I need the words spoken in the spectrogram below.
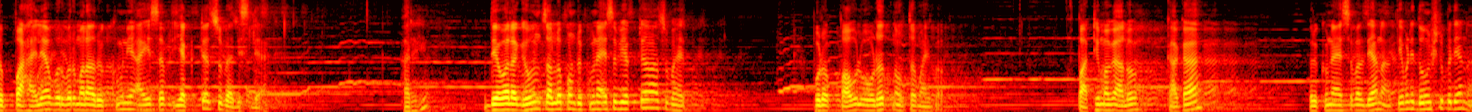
तर पाहिल्याबरोबर मला रुक्मिणी आई सब एकट्याच उभ्या दिसल्या. अरे देवाला घेऊन चाललो पण रुक्मिणी आई सब एकट्याच उभ्या आहेत पुढं पाऊल ओढत नव्हतं मायबाप पाठीमागं आलो काका रुक्मिणी आई द्या ना. ते म्हणे दोनशे रुपये द्या ना.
